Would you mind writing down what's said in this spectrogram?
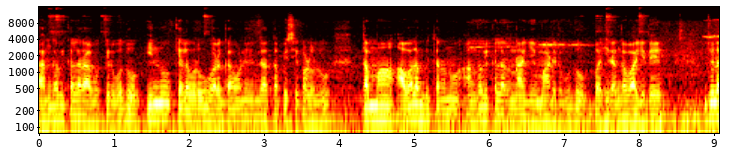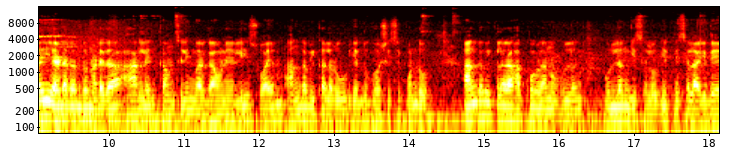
ಅಂಗವಿಕಲರಾಗುತ್ತಿರುವುದು ಇನ್ನು ಕೆಲವರು ವರ್ಗಾವಣೆಯಿಂದ ತಪ್ಪಿಸಿಕೊಳ್ಳಲು ತಮ್ಮ ಅವಲಂಬಿತರನ್ನು ಅಂಗವಿಕಲರನ್ನಾಗಿ ಮಾಡಿರುವುದು ಬಹಿರಂಗವಾಗಿದೆ. ಜುಲೈ ಎರಡರಂದು ನಡೆದ ಆನ್ಲೈನ್ ಕೌನ್ಸಿಲಿಂಗ್ ವರ್ಗಾವಣೆಯಲ್ಲಿ ಸ್ವಯಂ ಅಂಗವಿಕಲರು ಎಂದು ಘೋಷಿಸಿಕೊಂಡು ಅಂಗವಿಕಲರ ಹಕ್ಕುಗಳನ್ನು ಉಲ್ಲಂಘ ಉಲ್ಲಂಘಿಸಲು ಯತ್ನಿಸಲಾಗಿದೆ.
